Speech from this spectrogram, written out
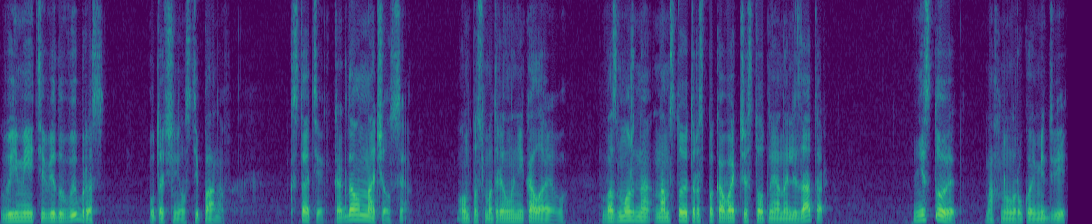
Вы имеете в виду выброс? Уточнил Степанов. Кстати, когда он начался? Он посмотрел на Николаеву. Возможно, нам стоит распаковать частотный анализатор? Не стоит, махнул рукой медведь.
